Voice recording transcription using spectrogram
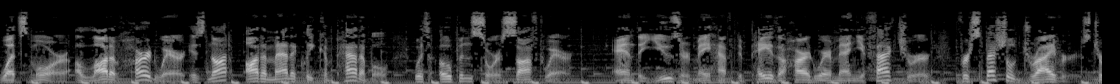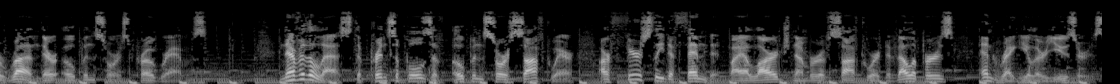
What's more, a lot of hardware is not automatically compatible with open source software, and the user may have to pay the hardware manufacturer for special drivers to run their open source programs. Nevertheless, the principles of open source software are fiercely defended by a large number of software developers and regular users.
